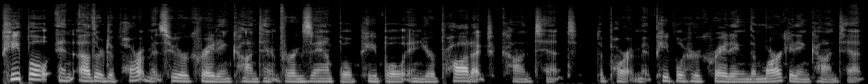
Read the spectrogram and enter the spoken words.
People in other departments who are creating content, for example, people in your product content department, people who are creating the marketing content,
